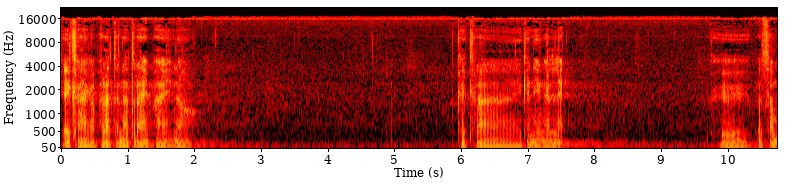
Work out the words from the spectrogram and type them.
คล้ายๆกับพระรัตนตรัยภายนอก คล้ายๆกันอย่างนั้นแหละ คือพระสัม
